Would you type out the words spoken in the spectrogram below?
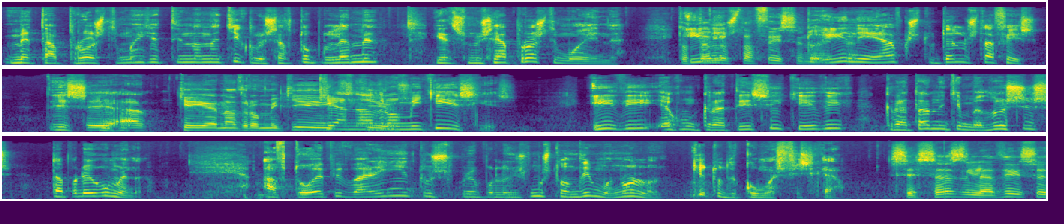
με τα πρόστιμα για την ανακύκλωση. Αυτό που λέμε για τη συνουσία πρόστιμο είναι. Το είναι, τέλος ταφής το, εννοείται. Είναι η αύξηση του τέλους ταφής. Της, ε, α- Και η αναδρομική και ισχύος. αναδρομική ισχύς. Ήδη έχουν κρατήσει και ήδη κρατάνε και με δόσεις τα προηγούμενα. Αυτό επιβαρύνει τους προπολογισμού των Δήμων όλων και του δικού μας φυσικά. Σε εσάς δηλαδή, σε,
